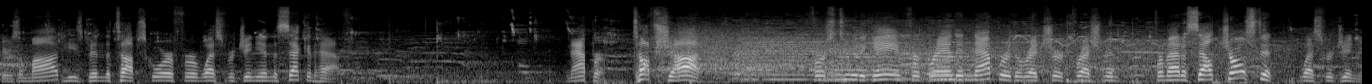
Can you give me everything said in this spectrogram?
Here's Ahmad. He's been the top scorer for West Virginia in the second half. Napper, tough shot. First two of the game for Brandon Napper, the redshirt freshman from out of South Charleston. West Virginia.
